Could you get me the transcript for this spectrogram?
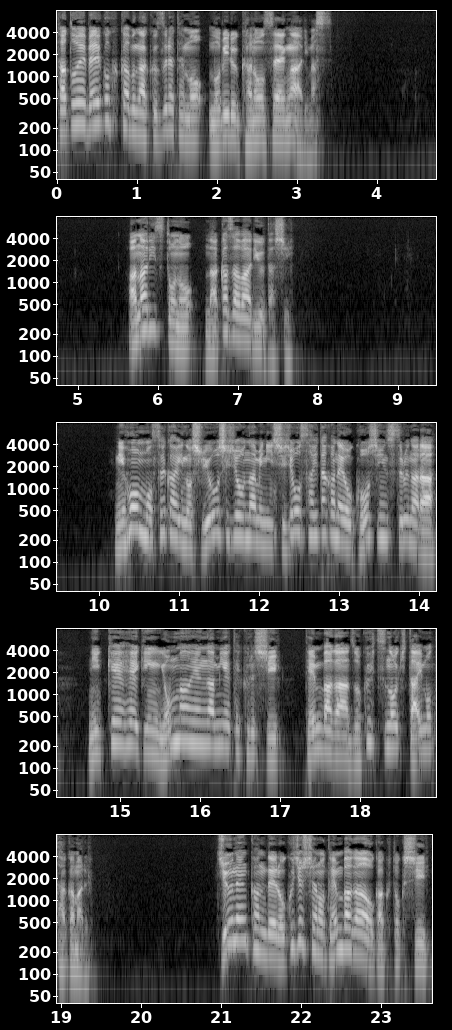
たとえ米国株が崩れても伸びる可能性があります。アナリストの中澤隆太氏。日本も世界の主要市場並みに史上最高値を更新するなら、日経平均4万円が見えてくるし、天馬が続出の期待も高まる。10年間で60社の天馬川を獲得し、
